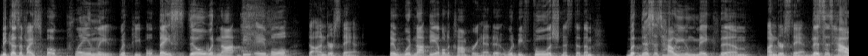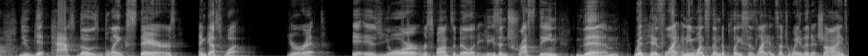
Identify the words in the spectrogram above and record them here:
because if I spoke plainly with people, they still would not be able to understand. They would not be able to comprehend. It It would be foolishness to them. But this is how you make them understand. This is how you get past those blank stares. And guess what? You're it. It is your responsibility. He's entrusting them with his light, and he wants them to place his light in such a way that it shines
